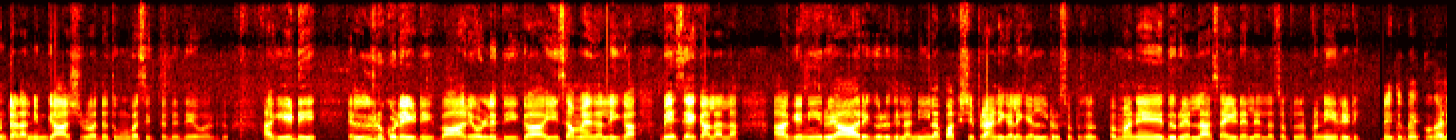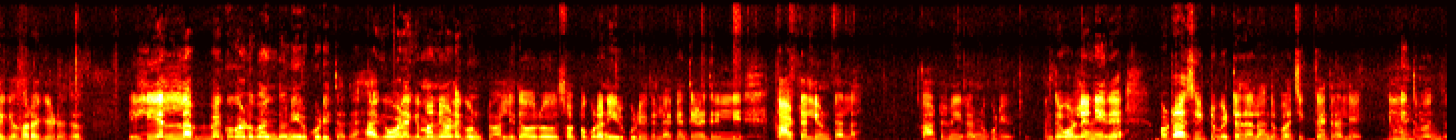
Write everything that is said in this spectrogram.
ಉಂಟಲ್ಲ, ನಿಮಗೆ ಆಶೀರ್ವಾದ ತುಂಬ ಸಿಗ್ತದೆ ದೇವರದು. ಹಾಗೆ ಇಡಿ. ಎಲ್ಲರೂ ಕೂಡ ಇಡಿ. ಭಾರಿ ಒಳ್ಳೇದು. ಈಗ ಈ ಸಮಯದಲ್ಲಿ ಈಗ ಬೇಸಿಗೆ ಕಾಲ ಅಲ್ಲ. ಹಾಗೆ ನೀರು ಯಾರಿಗೂ ಇರುವುದಿಲ್ಲ. ನೀಲ ಪಕ್ಷಿ ಪ್ರಾಣಿಗಳಿಗೆ ಎಲ್ಲರೂ ಸ್ವಲ್ಪ ಸ್ವಲ್ಪ ಮನೆ ಎದುರೆಲ್ಲ ಸೈಡಲ್ಲೆಲ್ಲ ಸ್ವಲ್ಪ ಸ್ವಲ್ಪ ನೀರಿಡಿ ಇದು ಬೆಕ್ಕುಗಳಿಗೆ ಹೊರಗೆ ಇಡುದು. ಇಲ್ಲಿ ಎಲ್ಲ ಬೆಕ್ಕುಗಳು ಬಂದು ನೀರು ಕುಡಿತದೆ. ಹಾಗೆ ಒಳಗೆ ಮನೆಯೊಳಗೆ ಉಂಟು. ಅಲ್ಲಿದವರು ಸ್ವಲ್ಪ ಕೂಡ ನೀರು ಕುಡಿಯುವುದಿಲ್ಲ. ಯಾಕಂತ ಹೇಳಿದ್ರೆ ಇಲ್ಲಿ ಕಾಟಲ್ಲಿ ಉಂಟಲ್ಲ. ಕಾಟ ನೀರನ್ನು ಕುಡಿಯುವುದು. ಅಂದ್ರೆ ಒಳ್ಳೆ ನೀರೇ. ಒಟ್ರಾಸಿ ಇಟ್ಟು ಬಿಟ್ಟದಲ್ಲ ಒಂದು ಬ- ಚಿಕ್ಕ ಇದ್ರಲ್ಲಿ. ಇಲ್ಲಿದ್ದು ಬಂದು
